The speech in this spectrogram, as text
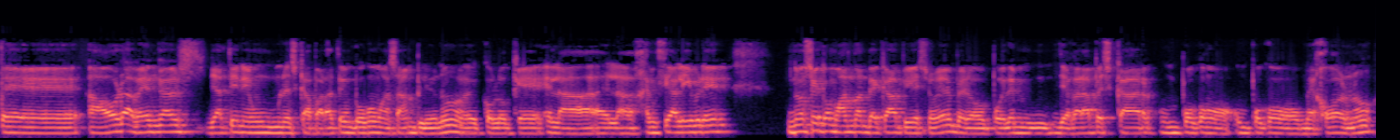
eh, ahora Bengals ya tiene un escaparate un poco más amplio, ¿no? Eh, con lo que en la, en la agencia libre no sé cómo andan de cap y eso, ¿eh? pero pueden llegar a pescar un poco, un poco mejor, ¿no?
